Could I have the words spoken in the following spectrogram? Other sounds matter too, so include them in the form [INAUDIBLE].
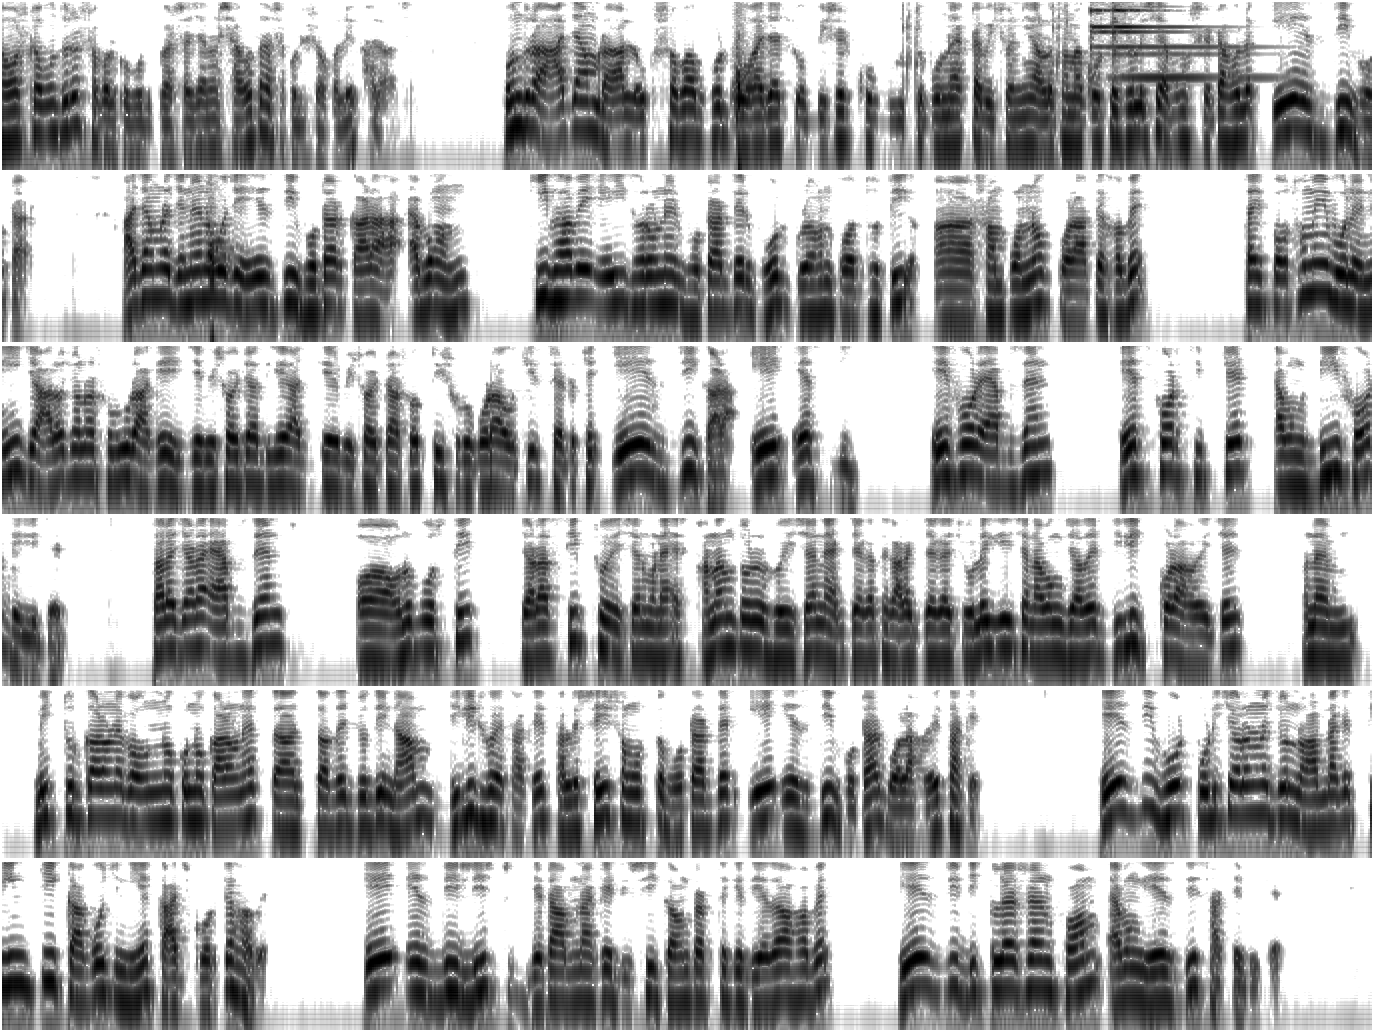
নমস্কার বন্ধুরা, সকলকে পরিভাষা জানার স্বাগত, আশা করি সকলেই ভালো আছেন। বন্ধুরা, আজ আমরা লোকসভা ভোট দু হাজার চব্বিশের খুব গুরুত্বপূর্ণ একটা বিষয় নিয়ে আলোচনা করতে চলেছি এবং সেটা হলো এএসডি ভোটার। আজ আমরা জেনে নেব যে এএসডি ভোটার কারা এবং কীভাবে এই ধরনের ভোটারদের ভোট গ্রহণ পদ্ধতি সম্পন্ন করাতে হবে। তাই প্রথমেই বলে নিই যে আলোচনা শুরুর আগেই যে বিষয়টা দিয়ে আজকের বিষয়টা সত্যি শুরু করা উচিত, সেটা হচ্ছে এএসডি কারা ASD A for absent S for shifted এবং ডি ফর ডিলিটেড তাহলে যারা অ্যাবসেন্ট অনুপস্থিত, যারা শিফট হয়েছেন মানে স্থানান্তর হয়েছেন, এক জায়গা থেকে আরেক জায়গায় চলে গিয়েছেন এবং যাদের ডিলিট করা হয়েছে মানে মৃত্যুর কারণে বা অন্য কোনো কারণে তাদের যদি নাম ডিলিট হয়ে থাকে, তাহলে সেই সমস্ত ভোটারদের এএসডি ভোটার বলা হয়ে থাকে। এএসডি ভোট পরিচালনার জন্য আপনাকে তিনটি কাগজ নিয়ে কাজ করতে হবে। এএসডি লিস্ট যেটা আপনাকে ডিসি কাউন্টার থেকে দিয়ে দেওয়া হবে। এএসডি ডিক্লারেশন ফর্ম এবং এএসডি সার্টিফিকেট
